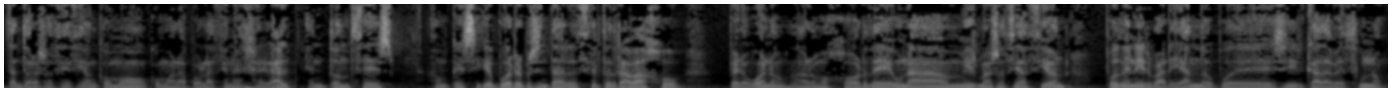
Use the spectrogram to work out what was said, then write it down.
tanto a la asociación como, como a la población en general. Entonces, aunque sí que puede representar cierto trabajo, pero bueno, a lo mejor de una misma asociación pueden ir variando, puedes ir cada vez uno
